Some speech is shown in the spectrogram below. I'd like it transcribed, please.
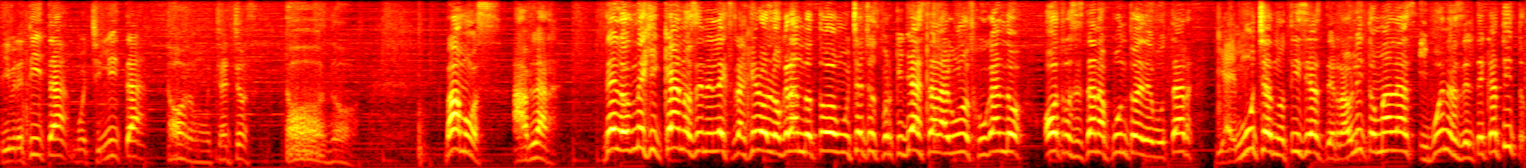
libretita, mochilita, todo muchachos, todo. Vamos a hablar de los mexicanos en el extranjero logrando todo muchachos porque ya están algunos jugando, otros están a punto de debutar y hay muchas noticias de Raulito Malas y buenas del Tecatito.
